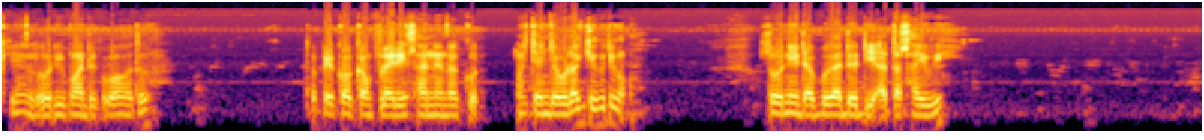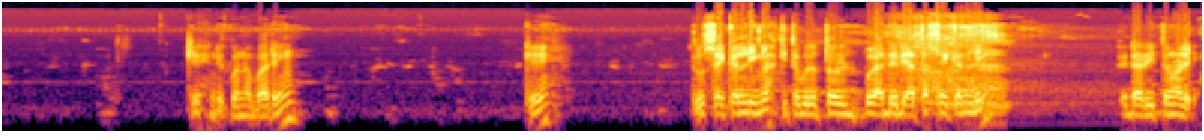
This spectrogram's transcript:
Okay, lori pun ada ke bawah tu. Tapi aku akan fly di sana lah kot. Macam jauh lagi aku tengok. So ni dah berada di atas highway. Okay, dia guna baring. Okay. Tu second link lah. Kita betul-betul berada di atas second link. Kita dah return balik.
